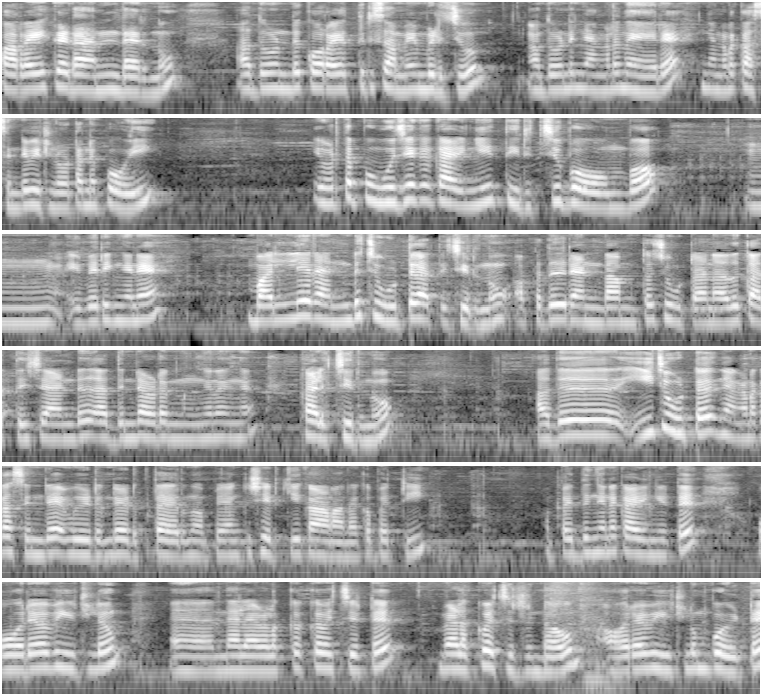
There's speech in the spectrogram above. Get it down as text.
പറയൊക്കെ ഇടാനുണ്ടായിരുന്നു അതുകൊണ്ട് കുറേ ഒത്തിരി സമയം പിടിച്ചു. അതുകൊണ്ട് ഞങ്ങൾ നേരെ ഞങ്ങളുടെ കസിന്റെ വീട്ടിലോട്ട് തന്നെ പോയി. ഇവിടുത്തെ പൂജയൊക്കെ കഴിഞ്ഞ് തിരിച്ചു പോകുമ്പോൾ ഇവരിങ്ങനെ വലിയ രണ്ട് ചൂട്ട് കത്തിച്ചിരുന്നു. അപ്പോൾ അത് രണ്ടാമത്തെ ചൂട്ടാണ്. അത് കത്തിച്ചാണ്ട് അതിന്റെ അവിടെ ഇങ്ങനെ കളിച്ചിരുന്നു. അത് ഈ ചൂട്ട് ഞങ്ങളുടെ കസിന്റെ വീടിന്റെ അടുത്തായിരുന്നു. അപ്പോൾ ഞങ്ങൾക്ക് ശരിക്കും കാണാനൊക്കെ പറ്റി. അപ്പോൾ ഇതിങ്ങനെ കഴിഞ്ഞിട്ട് ഓരോ വീട്ടിലും നിലവിളക്കൊക്കെ വെച്ചിട്ട് വിളക്ക് വെച്ചിട്ടുണ്ടാവും. ഓരോ വീട്ടിലും പോയിട്ട്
